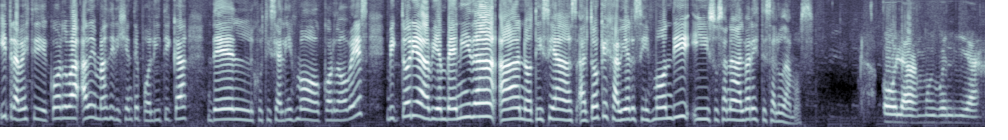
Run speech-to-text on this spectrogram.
y Travesti de Córdoba, además dirigente política del justicialismo cordobés. Victoria, bienvenida a Noticias al Toque. Javier Sismondi y Susana Álvarez, te saludamos. Hola, muy buen día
